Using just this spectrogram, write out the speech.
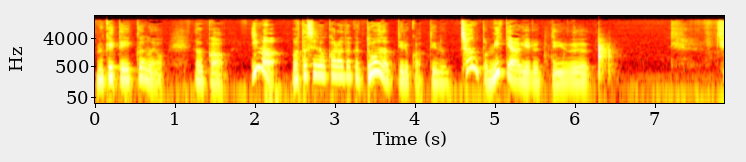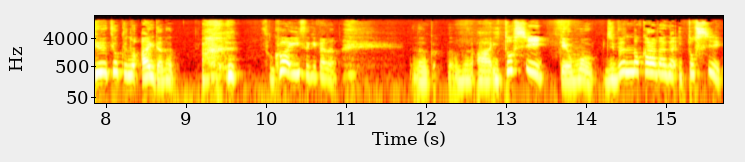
向けていくのよ。なんか今私の体がどうなっているかっていうのをちゃんと見てあげるっていう究極の愛だな。そこは言い過ぎかな。なんかあ愛しいって思う。自分の体が愛しいっ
